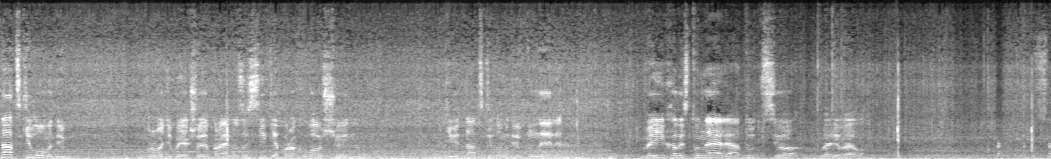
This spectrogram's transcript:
19 кілометрів. Вроді би, якщо я правильно засік, я порахував щойно. 19 кілометрів тунеля. Виїхали з тунеля, а тут все very well. Все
